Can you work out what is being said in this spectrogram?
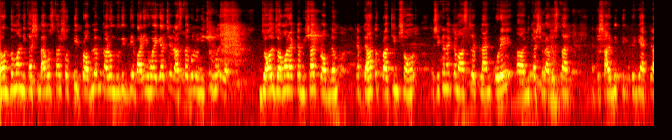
নর্দমা নিকাশি ব্যবস্থার সত্যি প্রবলেম কারণ দুদিক দিয়ে বাড়ি হয়ে গেছে, রাস্তাগুলো নিচু হয়ে গেছে। জল জমার একটা বিশাল প্রবলেম এটা প্রাচীন শহর। সেখানে একটা মাস্টার প্ল্যান করে নিকাশি ব্যবস্থার একটা সার্বিক দিক থেকে একটা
